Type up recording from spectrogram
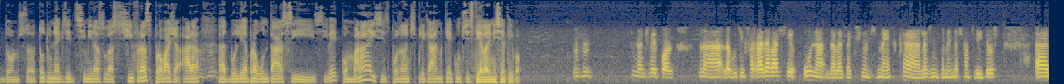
doncs, eh, tot un èxit si mires les xifres, però vaja, ara uh -huh. et volia preguntar si, si bé, com va anar i si es poden explicar en què consistia la iniciativa. Uh -huh. Doncs bé, Pol, la, la botifarrada va ser una de les accions més que l'Ajuntament de Sant Fruitós eh,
